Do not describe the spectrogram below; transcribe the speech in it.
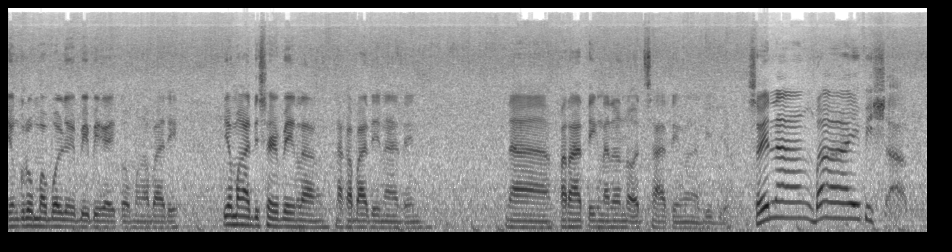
yung groomable yung ibibigay ko mga buddy. Yung mga deserving lang na kabady natin na parating nanonood sa ating mga video. So yun lang. Bye! Fish up!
